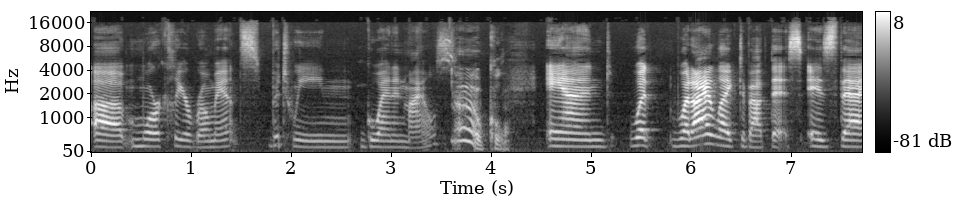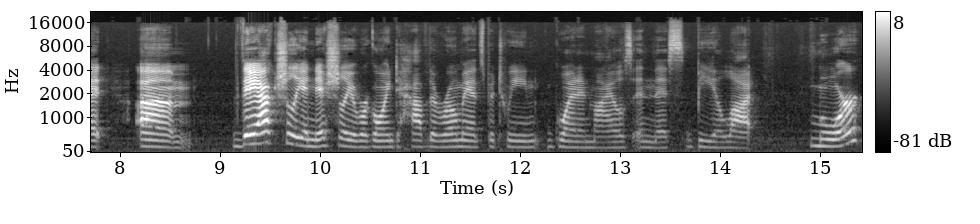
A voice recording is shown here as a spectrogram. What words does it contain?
a more clear romance between Gwen and Miles. Oh, cool. And what what I liked about this is that um, they actually initially were going to have the romance between Gwen and Miles in this be a lot more,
